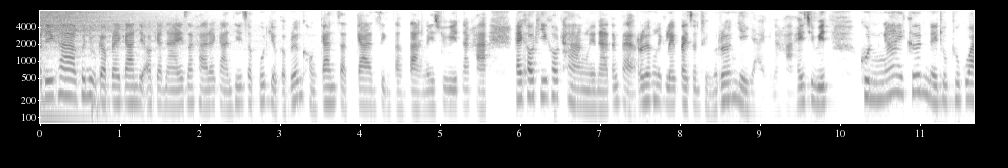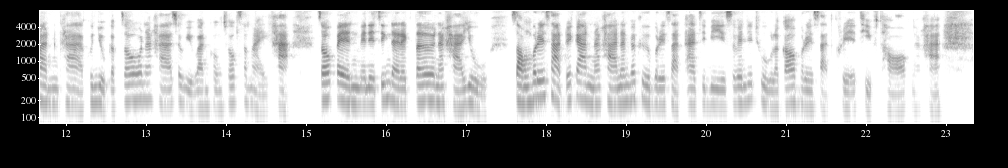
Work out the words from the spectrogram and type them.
วัสดีค่ะ คุณอยู่กับรายการ The Organize นะคะ รายการที่จะพูดเกี่ยวกับเรื่องของการจัดการสิ่งต่างๆ ในชีวิตนะคะ ให้เข้าที่เข้าทางเลยนะ ตั้งแต่เรื่องเล็ก ๆ ไปจนถึงเรื่องใหญ่ ๆ นะคะ ให้ชีวิตคุณง่ายขึ้นในทุกๆวันค่ะ คุณอยู่กับโจ้นะคะชวีวันคงโชคสมัยค่ะ โจ้เป็น managing director นะคะ อยู่ 2 บริษัทด้วยกันนะคะ นั่นก็คือบริษัท RGB 72 แล้วก็บริษัท Creative Talk นะคะ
